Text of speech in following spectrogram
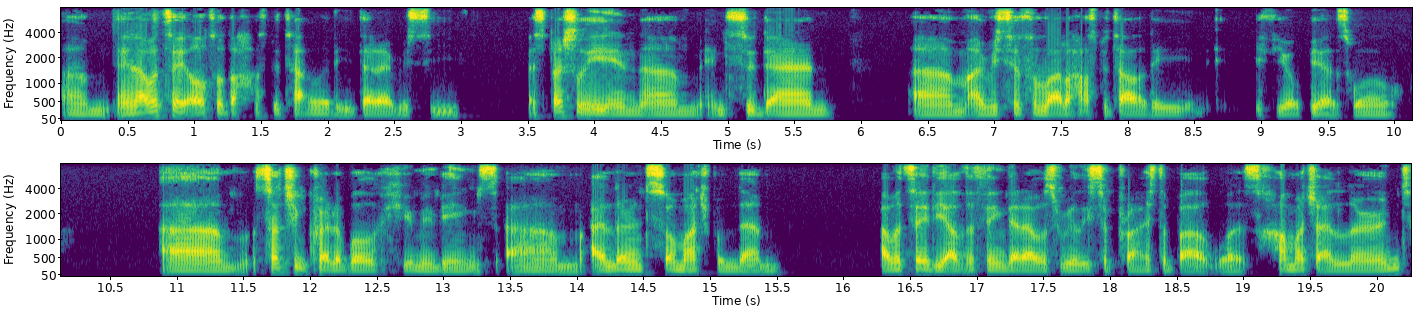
Um, and I would say also the hospitality that I received, especially in um, in Sudan. Um, I received a lot of hospitality in Ethiopia as well um, such incredible human beings. Um, I learned so much from them. I would say the other thing that I was really surprised about was how much I learned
